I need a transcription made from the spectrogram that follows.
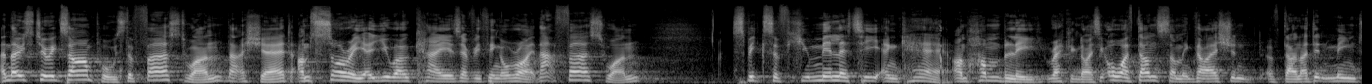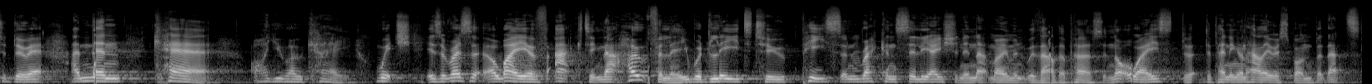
And those two examples, the first one that I shared, I'm sorry, are you okay? Is everything all right? That first one speaks of humility and care. I'm humbly recognizing, oh, I've done something that I shouldn't have done. I didn't mean to do it. And then care. Are you okay? Which is a, res- a way of acting that hopefully would lead to peace and reconciliation in that moment with that other person. Not always, d- depending on how they respond, but that's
